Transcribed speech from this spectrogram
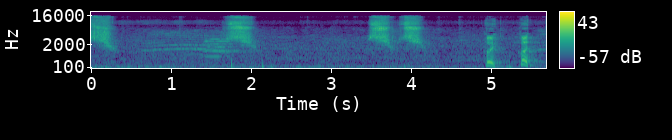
咻咻咻咻嘿嘿。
